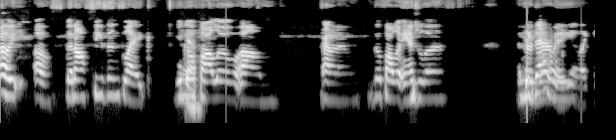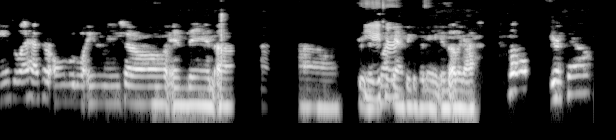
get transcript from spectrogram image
Oh, oh, spin-off seasons like you yeah. go follow um I don't know, go follow Angela And her Exactly. Yeah, like Angela has her own little anime show, and then uh, uh, goodness, Pietro? I can't think of her name. And the other guy, love yourself.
